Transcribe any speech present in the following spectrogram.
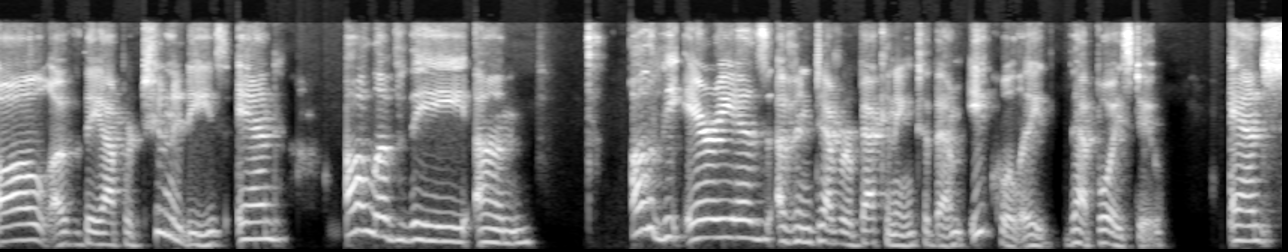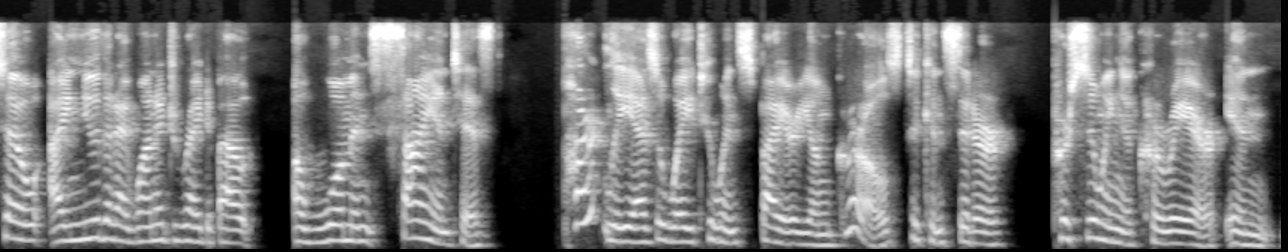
all of the opportunities and all of the um, all of the areas of endeavor beckoning to them equally that boys do. And so I knew that I wanted to write about a woman scientist, partly as a way to inspire young girls to consider pursuing a career in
